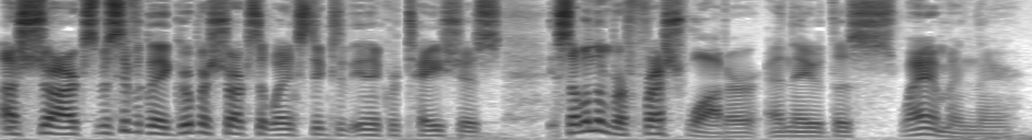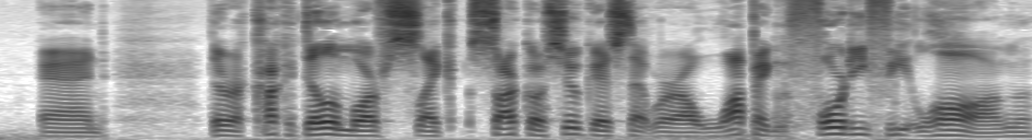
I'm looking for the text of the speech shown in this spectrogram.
a shark, specifically a group of sharks that went extinct to the Cretaceous. Some of them were freshwater, and they just swam in there. And there were crocodilomorphs like Sarcosuchus that were a whopping 40 feet long.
